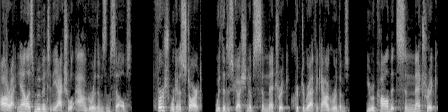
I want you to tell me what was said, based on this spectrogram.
All right, now let's move into the actual algorithms themselves. First, we're going to start with a discussion of symmetric cryptographic algorithms. You recall that symmetric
